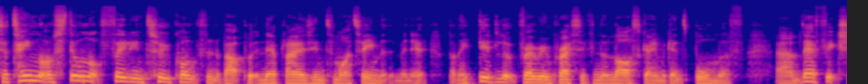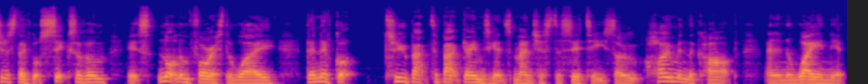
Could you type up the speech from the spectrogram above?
it's a team that I'm still not feeling too confident about putting their players into my team at the minute, but they did look very impressive in the last game against Bournemouth. Um, their fixtures, they've got six of them. It's Nottingham Forest away. Then they've got two back-to-back games against Manchester City. So home in the cup and then away in the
